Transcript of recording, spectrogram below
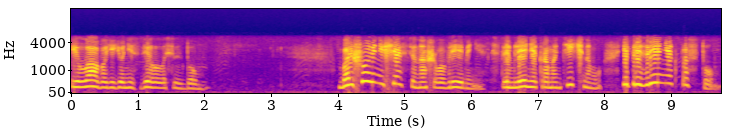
и лава ее не сделалась льдом. Большое несчастье нашего времени, стремление к романтичному и презрение к простому.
